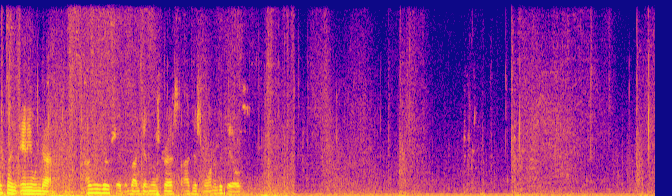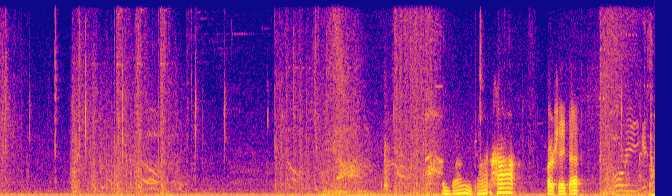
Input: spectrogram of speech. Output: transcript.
Don't think anyone got. I didn't give a shit about getting those crests. I just wanted the kills. And burn you can't. Ha! Appreciate that. Glory is yours.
